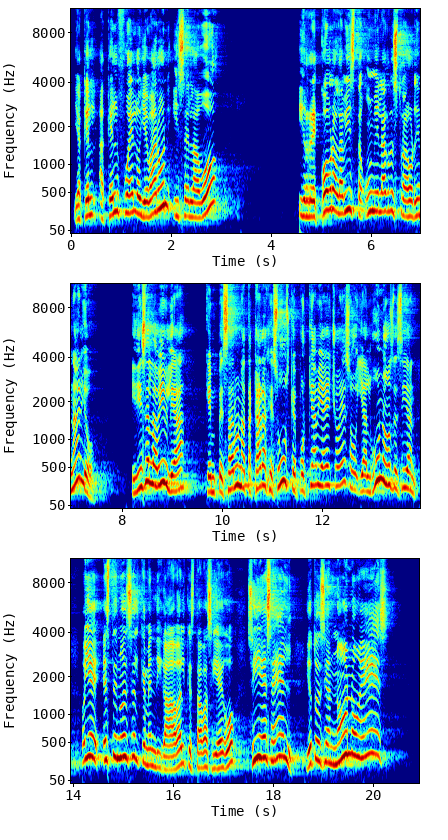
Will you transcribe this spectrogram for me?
Y aquel, aquel fue, lo llevaron y se lavó y recobra la vista, un milagro extraordinario. Y dice la Biblia que empezaron a atacar a Jesús, que por qué había hecho eso. Y algunos decían, oye, este no es el que mendigaba, el que estaba ciego. Sí, es él. Y otros decían, no, no es.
